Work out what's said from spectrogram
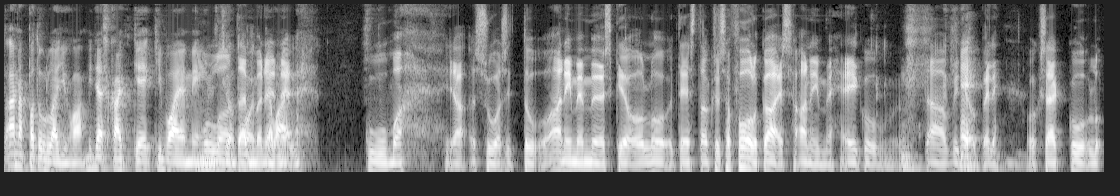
Annapa tulla Juha, mitäs kaikkea kivaa ja Mulla on tämmöinen kuuma ja suosittu anime myöskin on ollut testauksessa Fall Guys anime, ei kun tämä on videopeli. Onko sä kuullut,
